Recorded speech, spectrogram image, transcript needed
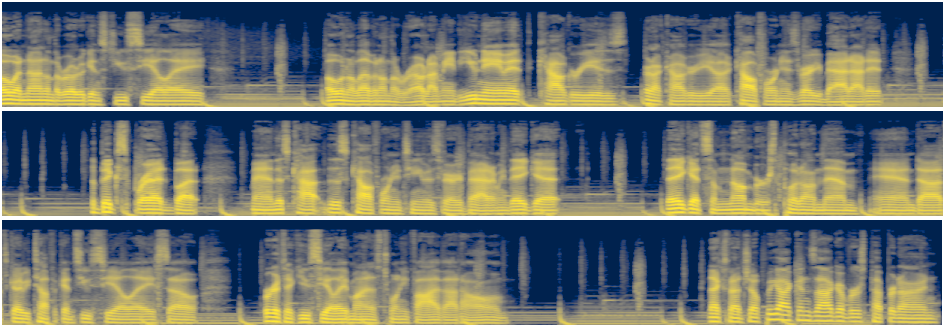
0 and 9 on the road against UCLA, 0 and 11 on the road. I mean, you name it, Calgary is or not Calgary, uh, California is very bad at it. The big spread, but man, this Cal- this California team is very bad. I mean, they get they get some numbers put on them, and uh, it's gonna be tough against UCLA. So we're gonna take UCLA minus 25 at home. Next matchup, we got Gonzaga versus Pepperdine.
